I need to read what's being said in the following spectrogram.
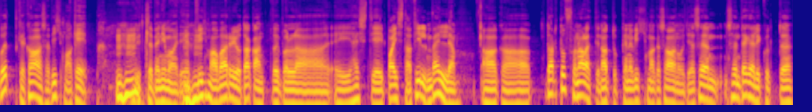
võtke kaasa vihmakeep mm, -hmm. ütleme niimoodi, et mm -hmm. vihmavarju tagant võib-olla ei, hästi ei paista film välja, aga Tartuf on alati natukene vihma ka saanud ja see on, see on tegelikult äh,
